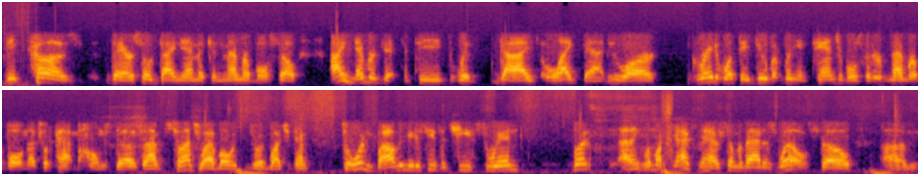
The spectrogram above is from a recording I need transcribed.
because they are so dynamic and memorable. So I never get fatigued with guys like that who are great at what they do, but bring intangibles that are memorable, and that's what Pat Mahomes does. I've, so that's why I've always enjoyed watching him. So it wouldn't bother me to see the Chiefs win, but I think Lamar Jackson has some of that as well. So, um,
